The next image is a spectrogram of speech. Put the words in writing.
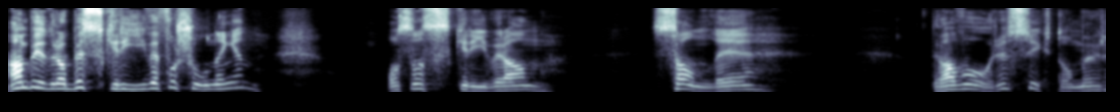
Han begynner å beskrive forsoningen. Og så skriver han sannelig Det var våre sykdommer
